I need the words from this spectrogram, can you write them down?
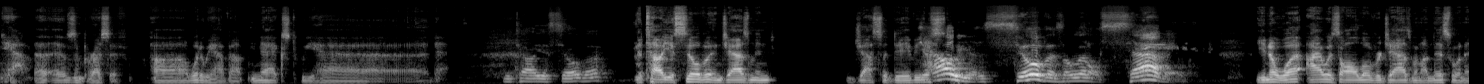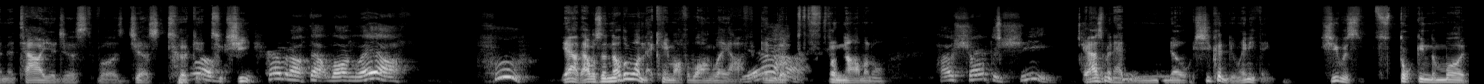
yeah, that, that was impressive. Uh, what do we have up next? We had Natalia Silva. Natalia Silva and Jasmine Jasadavius. Natalia Silva's a little savage. You know what? I was all over Jasmine on this one, and Natalia just was just took Well, it. She, coming off that long layoff. Whew, yeah, that was another one that came off a long layoff and Yeah. looked phenomenal. how sharp is she? Jasmine had no, she couldn't do anything. She was stuck in the mud,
